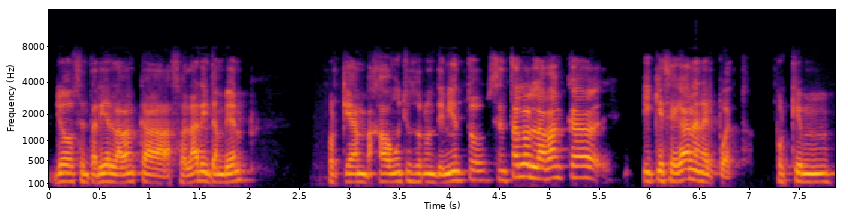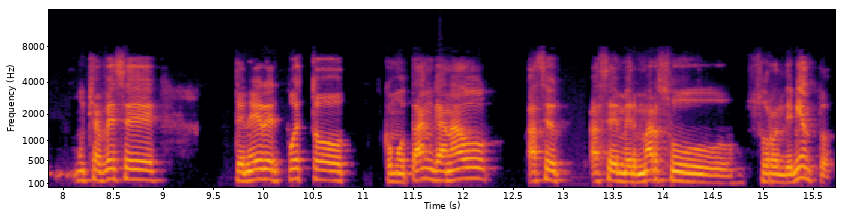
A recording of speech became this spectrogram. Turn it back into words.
yo sentaría en la banca a Solari también, porque han bajado mucho su rendimiento. Sentarlo en la banca y que se ganen el puesto, porque muchas veces tener el puesto como tan ganado hace, hace mermar su, su rendimiento.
